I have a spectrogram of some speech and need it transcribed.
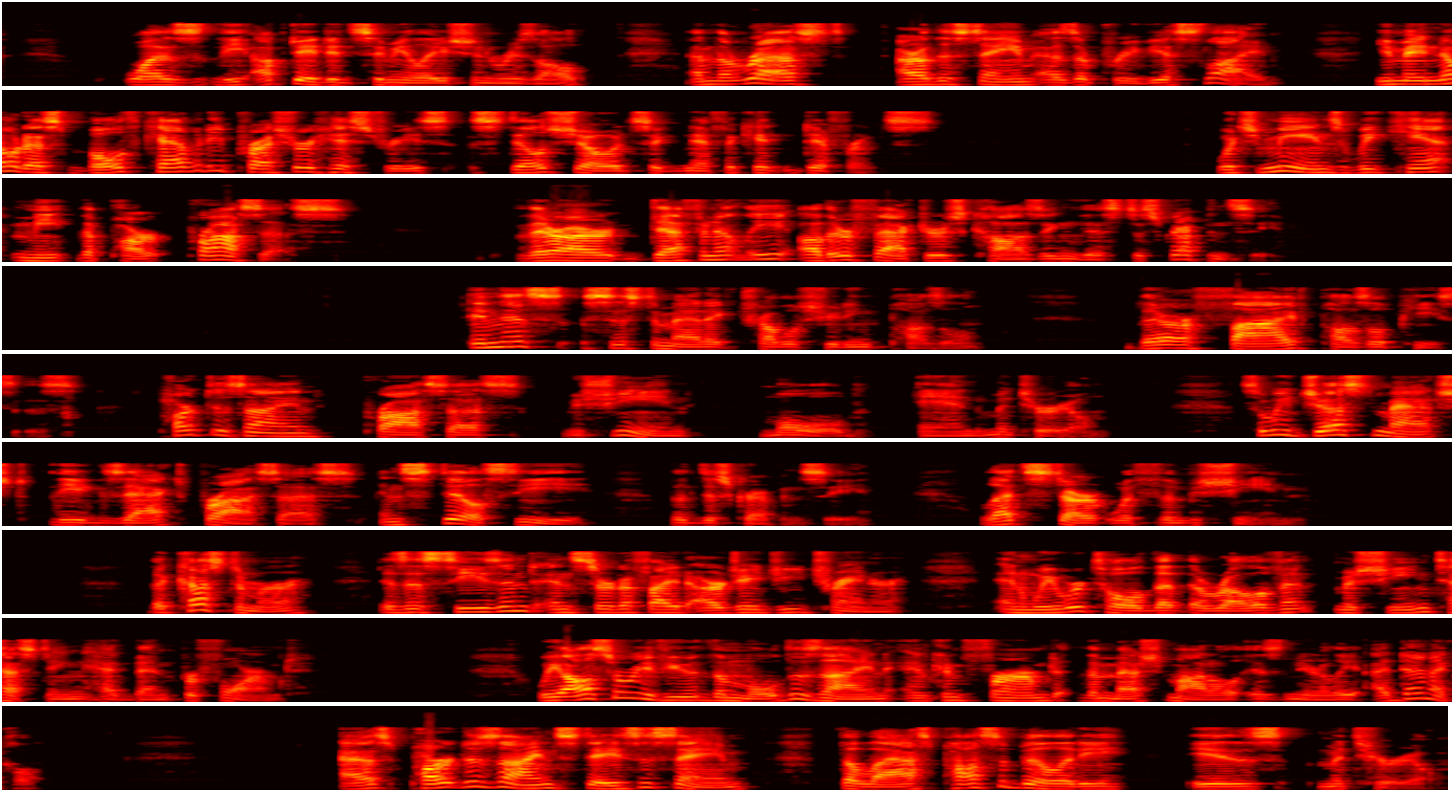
was the updated simulation result, and the rest are the same as the previous slide. You may notice both cavity pressure histories still showed significant difference, which means we can't meet the part process. There are definitely other factors causing this discrepancy. In this systematic troubleshooting puzzle, there are five puzzle pieces part design, process, machine, mold, and material. So we just matched the exact process and still see the discrepancy. Let's start with the machine. The customer is a seasoned and certified RJG trainer, and we were told that the relevant machine testing had been performed. We also reviewed the mold design and confirmed the mesh model is nearly identical. As part design stays the same, the last possibility is material.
